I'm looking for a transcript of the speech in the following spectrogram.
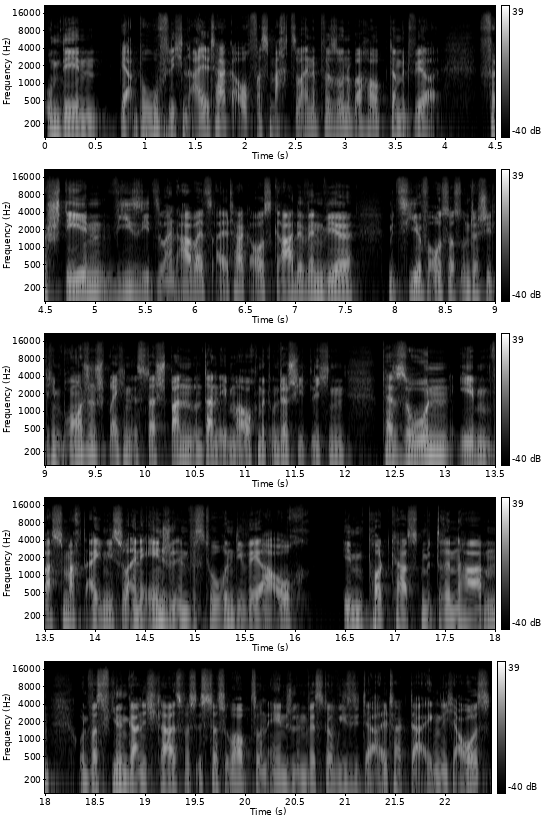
um den ja, beruflichen Alltag auch. Was macht so eine Person überhaupt, damit wir verstehen, wie sieht so ein Arbeitsalltag aus. Gerade wenn wir mit CFOs aus unterschiedlichen Branchen sprechen, ist das spannend und dann eben auch mit unterschiedlichen Personen eben, was macht eigentlich so eine Angel-Investorin, die wir ja auch im Podcast mit drin haben und was vielen gar nicht klar ist, was ist das überhaupt so ein Angel-Investor, wie sieht der Alltag da eigentlich aus?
